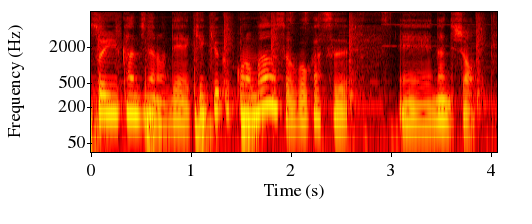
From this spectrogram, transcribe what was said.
そういう感じなので結局このマウスを動かす、えー、何でしょう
